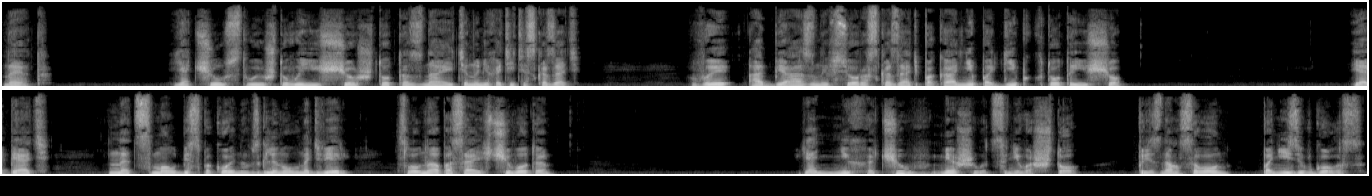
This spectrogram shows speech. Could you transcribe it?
Нет, я чувствую, что вы еще что-то знаете, но не хотите сказать. Вы обязаны все рассказать, пока не погиб кто-то еще. И опять Нед Смол беспокойно взглянул на дверь, словно опасаясь чего-то. «Я не хочу вмешиваться ни во что», — признался он, понизив голос.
